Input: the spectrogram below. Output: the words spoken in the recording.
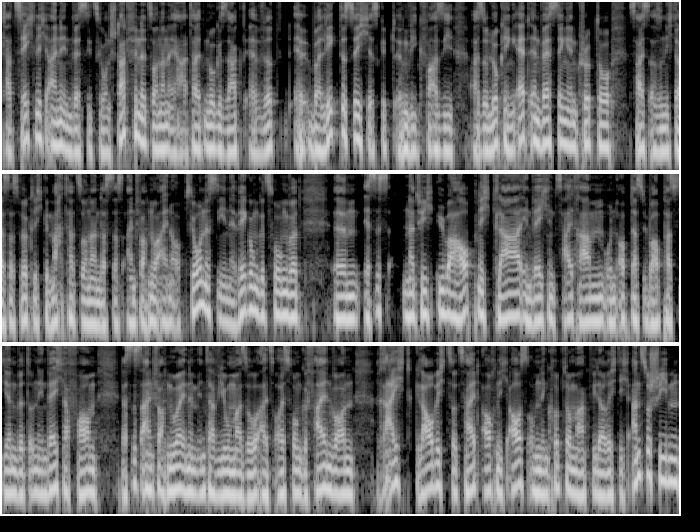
tatsächlich eine Investition stattfindet, sondern er hat halt nur gesagt, er wird, er überlegt es sich. Es gibt irgendwie quasi, also looking at investing in Crypto. Das heißt also nicht, dass er es wirklich gemacht hat, sondern dass das einfach nur eine Option ist, die in Erwägung gezogen wird. Ähm, es ist natürlich überhaupt nicht klar, in welchem Zeitrahmen und ob das überhaupt passieren wird und in welcher Form. Das ist einfach nur in einem Interview mal so als Äußerung gefallen worden. Reicht, glaube ich, zurzeit auch nicht aus, um den Kryptomarkt wieder richtig anzuschieben.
